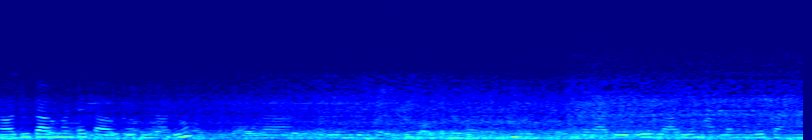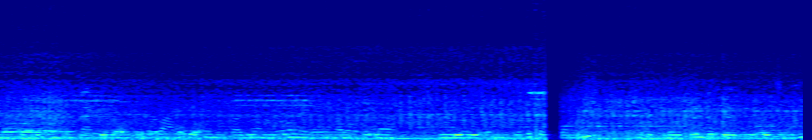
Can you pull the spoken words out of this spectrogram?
రాజు తాగమంటే తాగుతున్నాడు ఇంకా సర్లే అని చెప్పేసి ఇంకా రాజు అయితే లాగ్లో మాట్లాడినాడు కానీ నాకు వాయిస్ అయితే మాట్లాడు అందుకే నేను వాయిస్ ఇలా వీడియో అయితే చెప్తాను ఇంక ఇప్పుడైతే ఇంకా బేకరీకి వచ్చినాం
